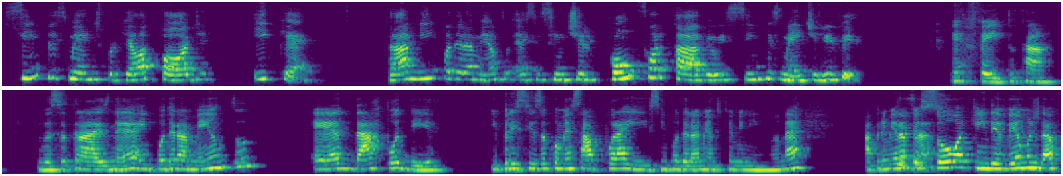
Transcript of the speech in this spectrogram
simplesmente porque ela pode e quer. Para mim, empoderamento é se sentir confortável e simplesmente viver. Perfeito, tá? E você traz, né? Empoderamento é dar poder e precisa começar por aí, esse empoderamento feminino, né? A primeira Exato. pessoa a quem devemos dar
